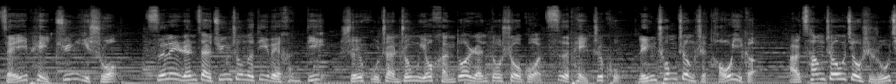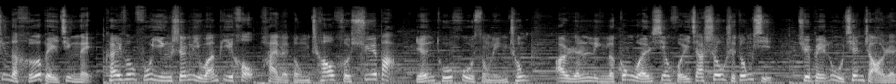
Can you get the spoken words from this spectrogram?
贼配军一说。此类人在军中的地位很低，《水浒传》中有很多人都受过刺配之苦，林冲正是头一个。而沧州就是如今的河北境内。开封府尹审理完毕后，派了董超和薛霸沿途护送林冲。二人领了公文，先回家收拾东西，却被陆谦找人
